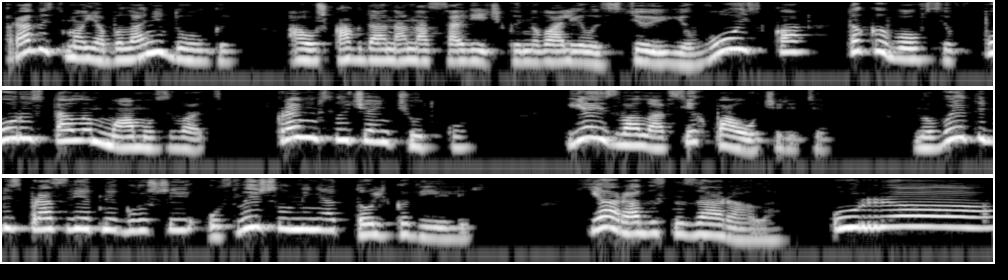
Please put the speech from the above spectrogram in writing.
радость моя была недолгой. А уж когда на нас с овечкой навалилось все ее войско, так и вовсе впору стала маму звать, в крайнем случае Анчутку. Я и звала всех по очереди. Но в этой беспросветной глуши услышал меня только Велий. Я радостно заорала. «Ура!»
